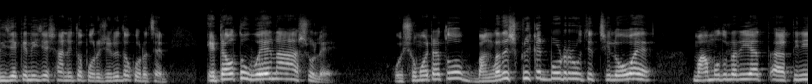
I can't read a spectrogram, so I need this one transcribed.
নিজেকে নিজে শানিত, পরিচালিত করেছেন। এটাও তো ওয়ে না আসলে। ওই সময়টা তো বাংলাদেশ ক্রিকেট বোর্ডের উচিত ছিল। ওয়ে মাহমুদুল্লাহ রিয়াদ তিনি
